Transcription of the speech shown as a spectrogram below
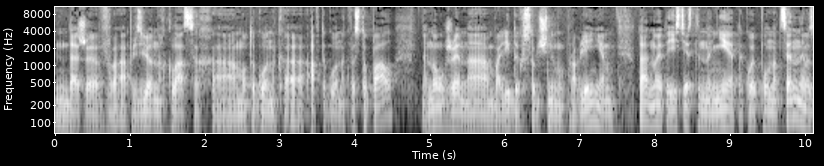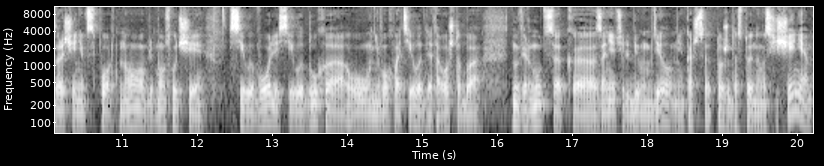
Даже в определенных классах э, мотогонок, э, автогонок выступал, но уже на болидах с ручным управлением. Да, но это, естественно, не такое полноценное возвращение в спорт, но в любом случае силы воли, силы духа у него хватило для того, чтобы ну, вернуться к занятию любимым делом. Мне кажется, это тоже достойно восхищения.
